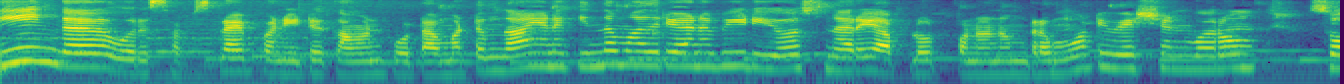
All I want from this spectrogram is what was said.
நீங்கள் ஒரு சப்ஸ்கிரைப் பண்ணிவிட்டு கமெண்ட் போட்டால் மட்டும்தான் எனக்கு இந்த மாதிரியான வீடியோஸ் நிறைய அப்லோட் பண்ணணுன்ற மோட்டிவேஷன் வரும். ஸோ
